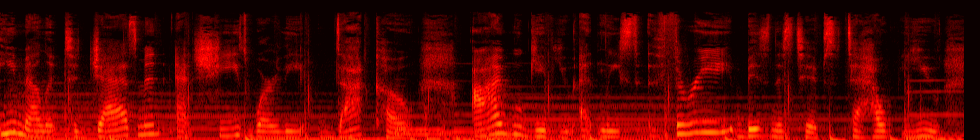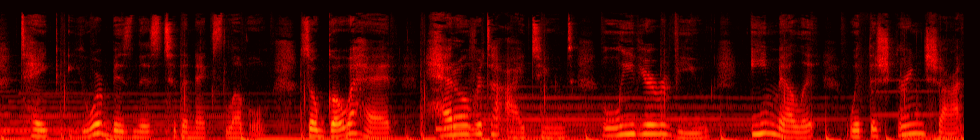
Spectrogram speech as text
email it to jasmine at she'sworthy.co, I will give you at least three business tips to help you take your business to the next level. So go ahead, head over to iTunes, leave your review, email it with the screenshot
